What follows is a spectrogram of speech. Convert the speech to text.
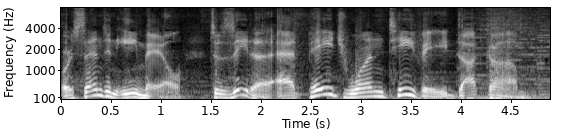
or send an email to zita at page1tv.com.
